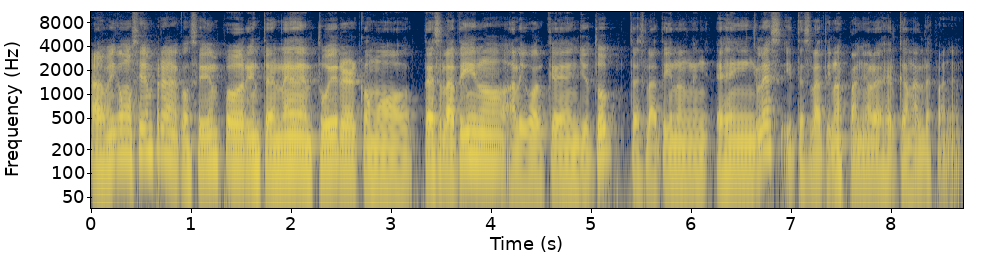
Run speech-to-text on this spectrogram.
A mí, como siempre, me consiguen por internet en Twitter como Teslatino, al igual que en YouTube. Teslatino es en inglés y Teslatino Español es el canal de español.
